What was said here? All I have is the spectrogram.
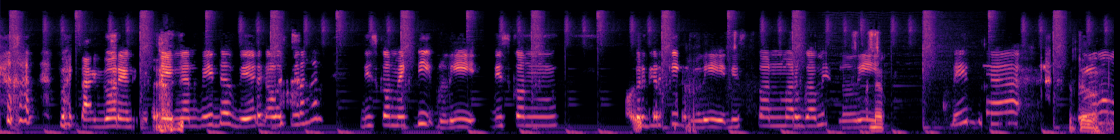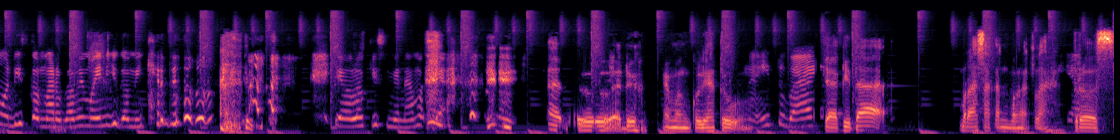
kan batagor yang dengan beda ber. Kalau sekarang kan diskon McD beli, diskon oh, Burger King beli, diskon Marugame beli. Bener. Beda. Betul. Kalau mau diskon Marugame mau ini juga mikir tuh. ya Allah kismin amat ya. Aduh aduh. Emang kuliah tuh nah itu baik ya kita merasakan banget lah. Ya. terus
